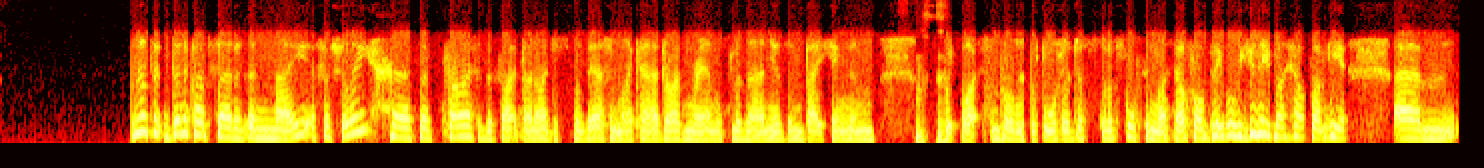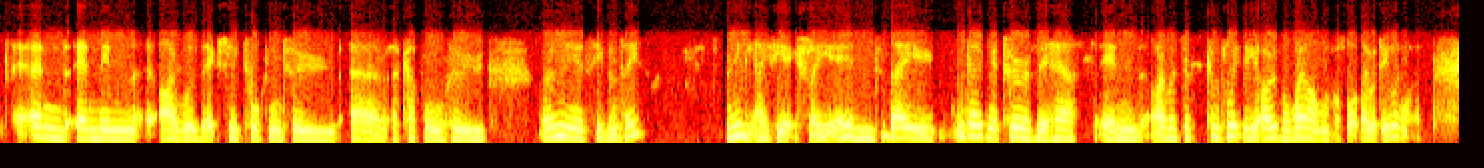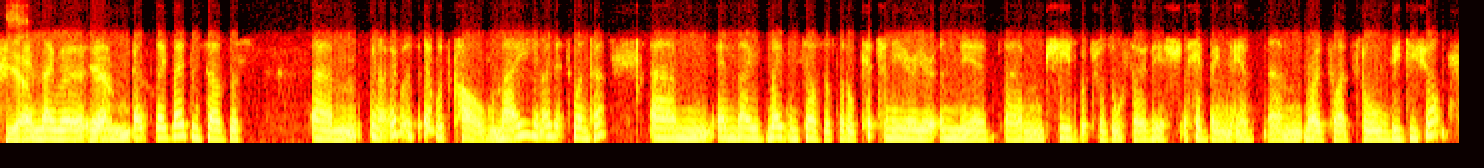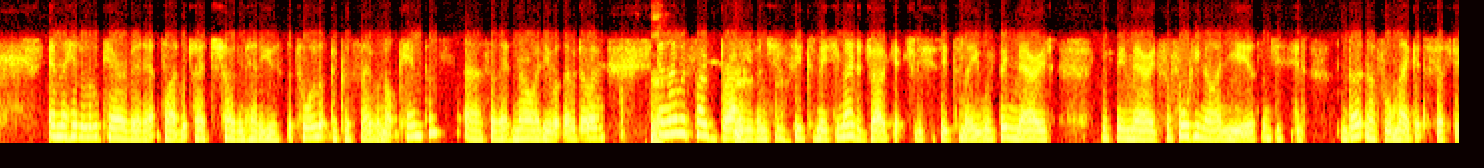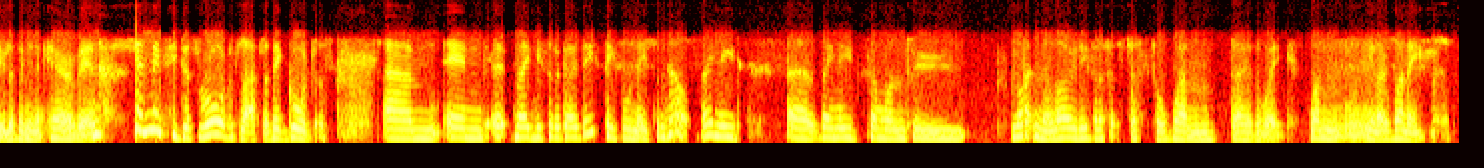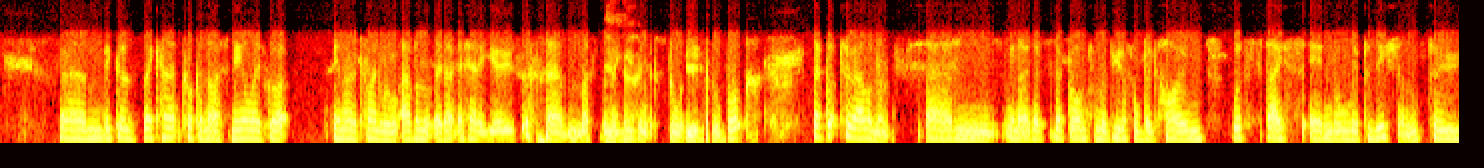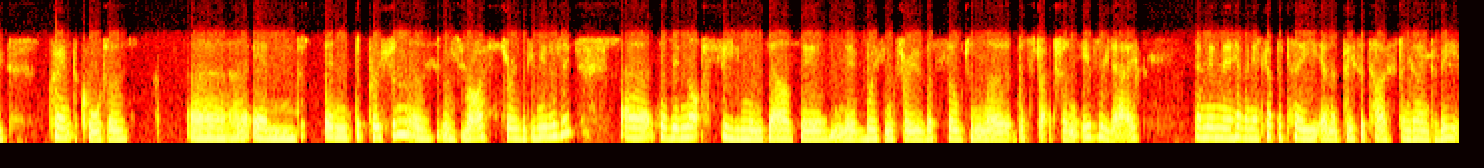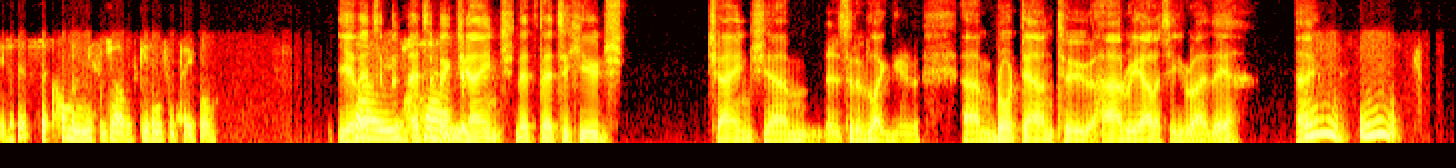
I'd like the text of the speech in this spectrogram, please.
The dinner club started in May officially. Uh, so prior to the cyclone, I just was out in my car driving around with lasagnas and baking and wet wipes and bottles of water, just sort of forcing myself on people. You need my help, I'm here. Um, and and then I was actually talking to uh, a couple who are in their seventies nearly 80 actually, and they gave me a tour of their house, and I was just completely overwhelmed with what they were dealing with. Yeah. And they were, Yeah. um, they, they'd made themselves this, um, you know, it was it was cold May, you know, that's winter, um, and they made themselves this little kitchen area in their um, shed, which was also their had been their um, roadside stall veggie shop. And they had a little caravan outside, which I had to show them how to use the toilet because they were not campers, uh, so they had no idea what they were doing. and they were so brave. And she said to me, she made a joke actually. She said to me, "We've been married, we've been married for 49 years," and she said, "I don't know if we'll make it to 50 living in a caravan." and then she just roared with laughter. They're gorgeous, um, and it made me sort of go, "These people need some help. They need, uh, they need someone to." Lighten the load, even if it's just for one day of the week, one you know, one evening um, because they can't cook a nice meal. They've got, you know, a tiny little oven that they don't know how to use. Um, most of them Yeah. are using it to store or books. They've got two elements. Um, you know, they've, they've gone from a beautiful big home with space and all their possessions to cramped quarters. Uh, and and depression is, is rife through the community. Uh, so they're not feeding themselves. They're they're working through the silt and the destruction every day and then they're having a cup of tea and a piece of toast and going to bed. That's the common message I was getting from people. Yeah, that's a, So, that's a big um, change. That's that's a huge change. Um, sort of like um, brought down to hard reality right there. Hey? Mm, mm.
